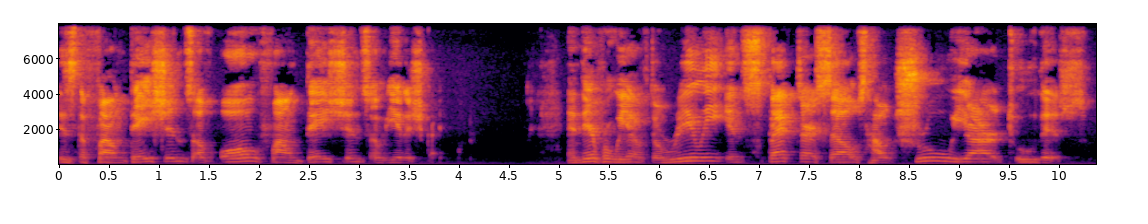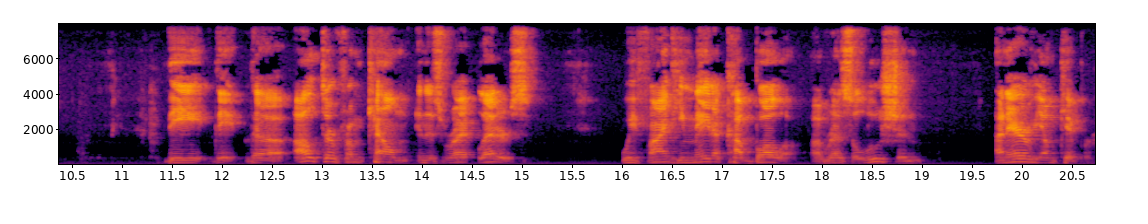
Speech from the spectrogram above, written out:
is the foundations of all foundations of Yiddishkeit. And therefore, we have to really inspect ourselves how true we are to this. The, the, the Alter from Kelm in his letters, we find he made a Kabbalah, a resolution on Erev Yom Kippur.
